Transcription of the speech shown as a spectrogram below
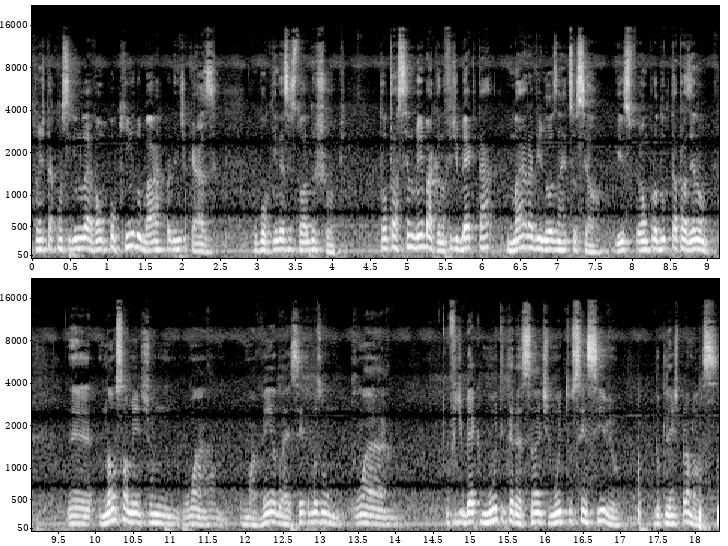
Então a gente está conseguindo levar um pouquinho do bar para dentro de casa. Um pouquinho dessa história do show. Então está sendo bem bacana. O feedback está maravilhoso na rede social. Isso é um produto que está trazendo é, não somente um, uma, uma venda, uma receita, mas um, uma, um feedback muito interessante, muito sensível do cliente para nós.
